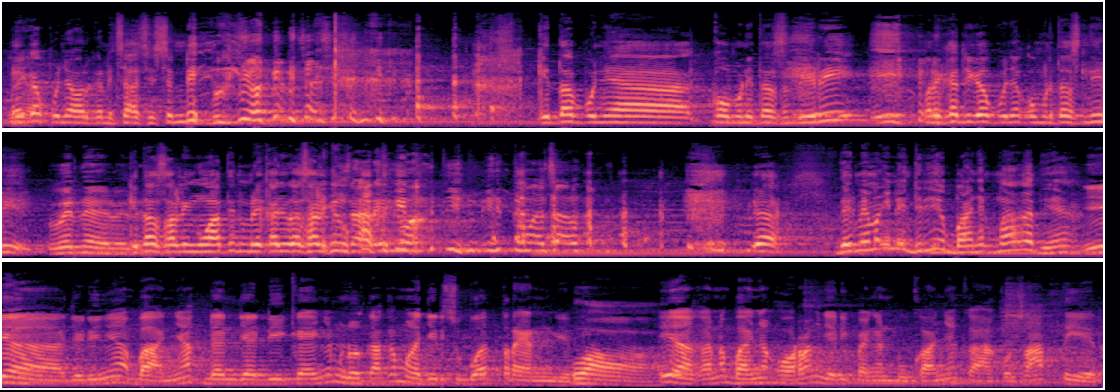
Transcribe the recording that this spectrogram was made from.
mereka Iya. punya organisasi sendiri. Punya organisasi sendiri. kita punya komunitas sendiri, mereka juga punya komunitas sendiri. Bener, Kita saling nguatin, mereka juga saling saling nguatin. nguatin itu masalah. ya. Dan memang ini jadinya banyak banget ya. Iya, jadinya banyak dan jadi kayaknya menurut kakak malah jadi sebuah tren gitu. Wah. Iya, karena banyak orang jadi pengen bukanya ke akun satir.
